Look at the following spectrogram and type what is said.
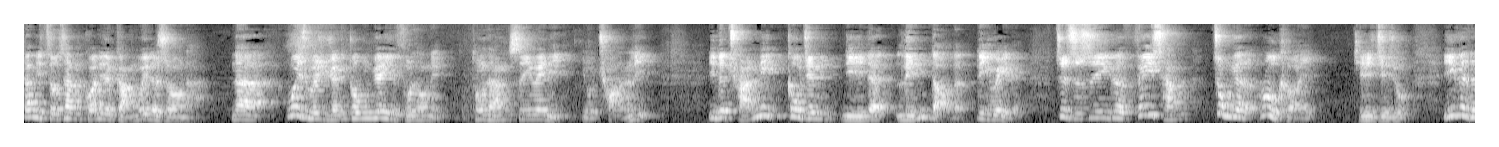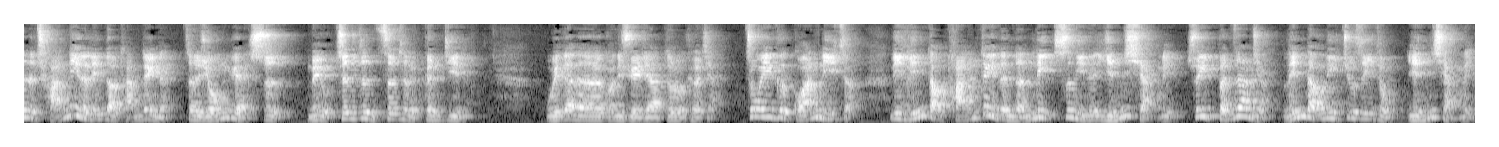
当你走上管理的岗位的时候呢，那为什么员工愿意服从你？通常是因为你有权力，你的权力构建你的领导的地位的。这只是一个非常重要的入口而已。请你记住，一个人的权力的领导团队呢，这永远是没有真正真正的根基的。伟大的管理学家德鲁克讲。作为一个管理者，你领导团队的能力是你的影响力，所以本质上讲，领导力就是一种影响力。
